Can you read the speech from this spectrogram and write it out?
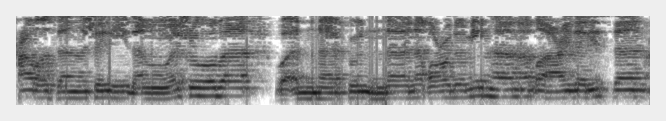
حرسا شديدا وشهبا وأنا كنا نقعد منها مقاعد للسمع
